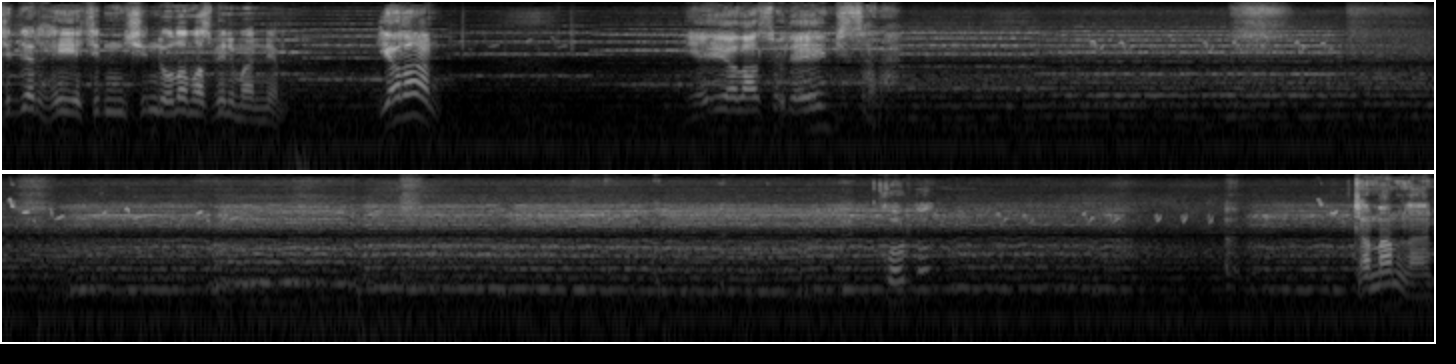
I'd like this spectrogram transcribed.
Katiller heyetinin içinde olamaz benim annem. Yalan. Niye yalan söyleyeyim ki sana? Kordon, Tamam lan.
